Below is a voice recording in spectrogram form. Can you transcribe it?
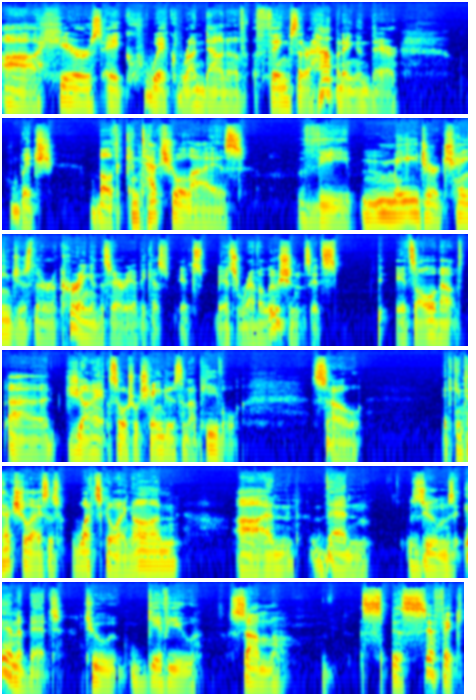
Uh, here's a quick rundown of things that are happening in there, which both contextualize the major changes that are occurring in this area because it's it's revolutions. It's it's all about uh, giant social changes and upheaval. So it contextualizes what's going on, uh, and then zooms in a bit to give you some specific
